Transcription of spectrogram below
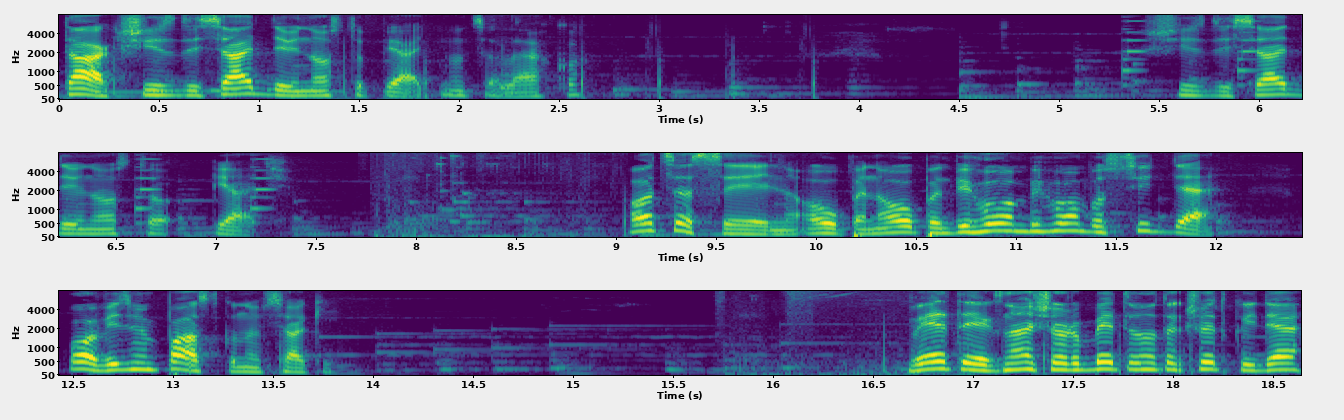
Так, 60-95. Ну це легко. 60-95. Оце сильно. Open, open, бігом, бігом, бо сусід де. О, візьмемо пастку на всякий. Видите, як знаєш, що робити, воно так швидко йде.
